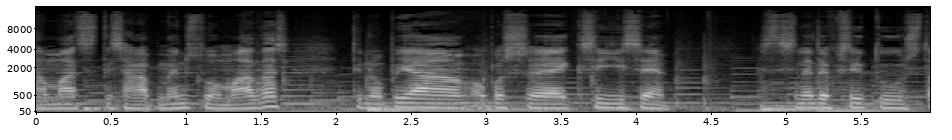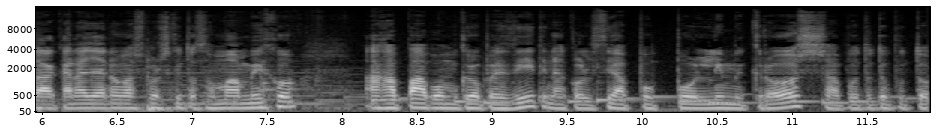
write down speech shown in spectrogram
τα μάτια της αγαπημένης του ομάδας την οποία όπως εξήγησε στη συνέντευξή του στα κανάλια Nova Sports και το Θωμά Μίχο αγαπά από μικρό παιδί, την ακολουθεί από πολύ μικρός, από τότε που το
